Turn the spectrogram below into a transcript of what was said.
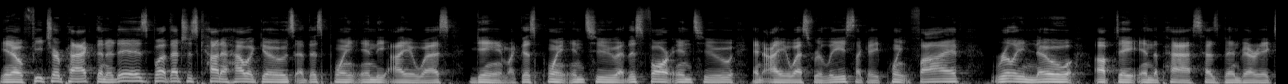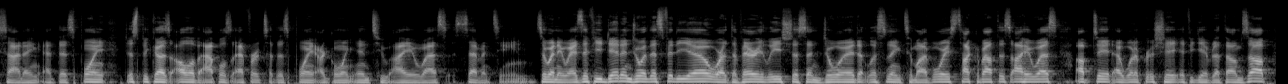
you know, feature packed than it is, but that's just kind of how it goes at this point point in the iOS game. Like this point into, at this far into an iOS release, like a 0.5, really no update in the past has been very exciting at this point, just because all of Apple's efforts at this point are going into iOS 17. So anyways, if you did enjoy this video, or at the very least just enjoyed listening to my voice talk about this iOS update, I would appreciate if you gave it a thumbs up.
